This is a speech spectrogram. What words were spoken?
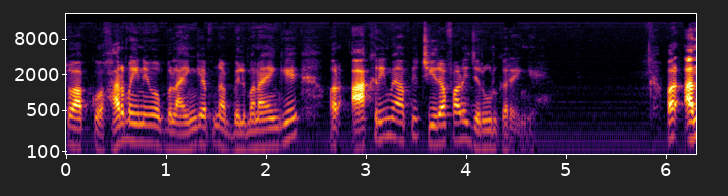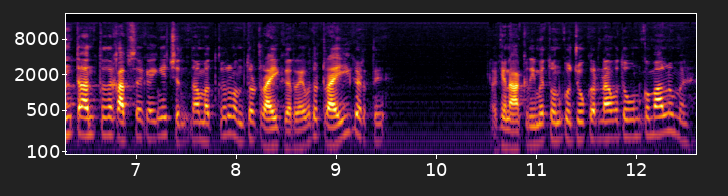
तो आपको हर महीने वो बुलाएँगे, अपना बिल बनाएँगे और आखिरी में आपकी चीराफाड़ी ज़रूर करेंगे। और अंत अंत तक आपसे कहेंगे, चिंता मत करो, हम तो ट्राई कर रहे हैं, वो तो ट्राई ही करते हैं। लेकिन आखिरी में तो उनको जो करना है, वो तो उनको मालूम है।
